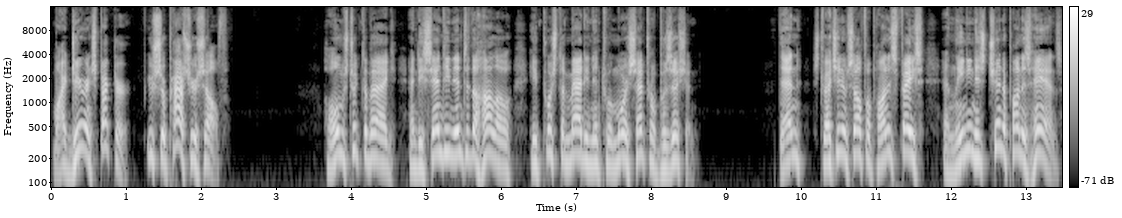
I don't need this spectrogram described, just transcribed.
My dear Inspector, you surpass yourself. Holmes took the bag, and descending into the hollow, he pushed the matting into a more central position. Then, stretching himself upon his face and leaning his chin upon his hands,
